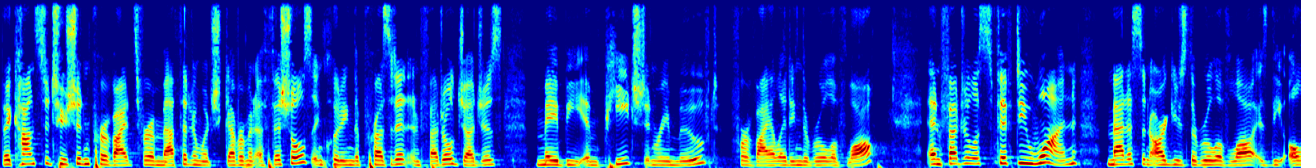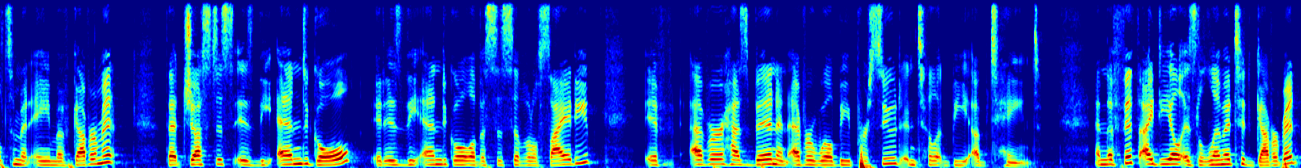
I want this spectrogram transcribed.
The Constitution provides for a method in which government officials, including the president and federal judges, may be impeached and removed for violating the rule of law. In Federalist 51, Madison argues the rule of law is the ultimate aim of government, that justice is the end goal. It is the end goal of a civil society if ever has been and ever will be pursued until it be obtained. And the fifth ideal is limited government.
